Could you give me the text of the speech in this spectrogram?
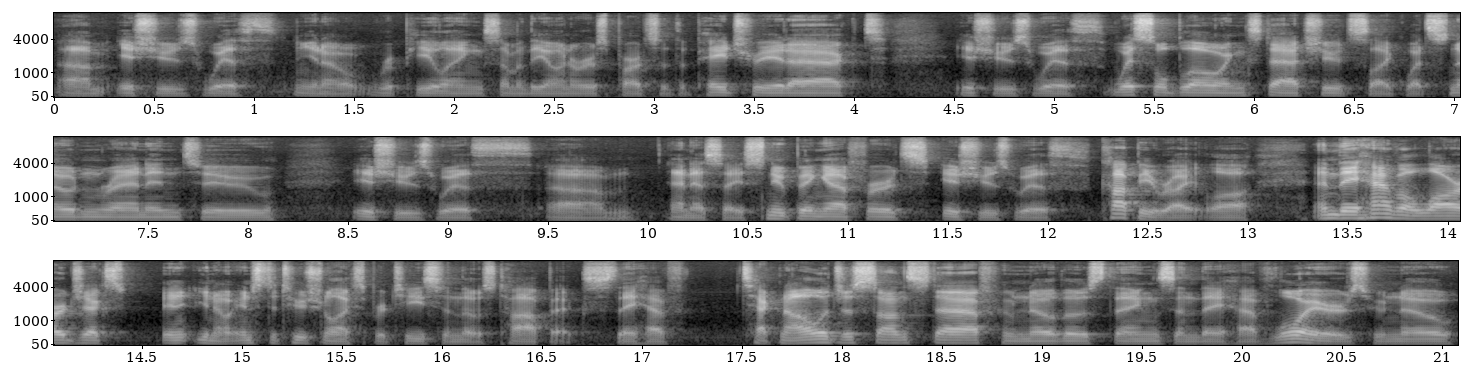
Um, issues with you know repealing some of the onerous parts of the Patriot Act, issues with whistleblowing statutes like what Snowden ran into, issues with um, NSA snooping efforts, issues with copyright law, and they have a large, ex, you know, institutional expertise in those topics. They have technologists on staff who know those things, and they have lawyers who know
